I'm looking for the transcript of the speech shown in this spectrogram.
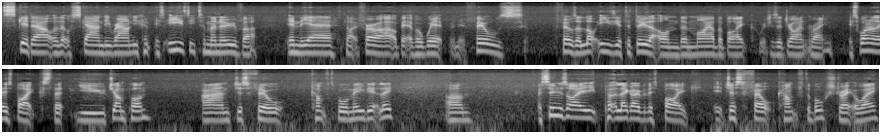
skid out a little scandy round. You can it's easy to maneuver in the air like throw out a bit of a whip and it feels feels a lot easier to do that on than my other bike which is a Giant Reign. It's one of those bikes that you jump on and just feel comfortable immediately. Um, as soon as I put a leg over this bike it just felt comfortable straight away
